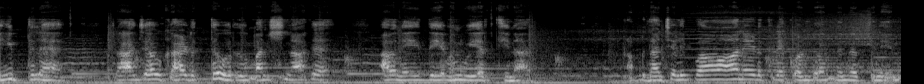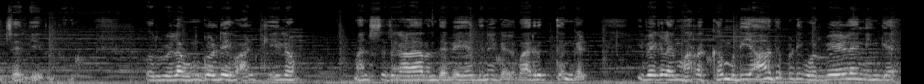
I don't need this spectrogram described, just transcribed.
எகிப்தில் ராஜாவுக்கு அடுத்த ஒரு மனுஷனாக அவனை தேவன் உயர்த்தினார். அப்படிதான் செழிப்பான இடத்துல கொண்டு வந்து நிறுத்தினேன்னு சொல்லியிருக்கு ஒருவேளை உங்களுடைய வாழ்க்கையிலும் மனுஷர்களால் இருந்த வேதனைகள் வருத்தங்கள் இவைகளை மறக்க முடியாதபடி ஒருவேளை நீங்கள்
